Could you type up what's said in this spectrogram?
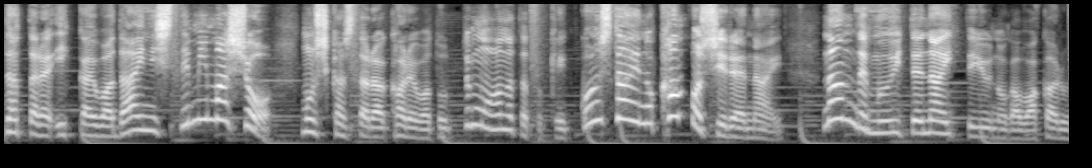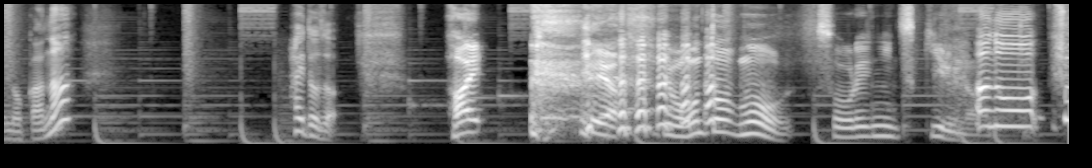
だったら一回話題にしてみましょう。もしかしたら彼はとってもあなたと結婚したいのかもしれない。なんで向いてないっていうのがわかるのかな？はいどうぞ。はい。いやでも本当もうそれに尽きるなあの正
